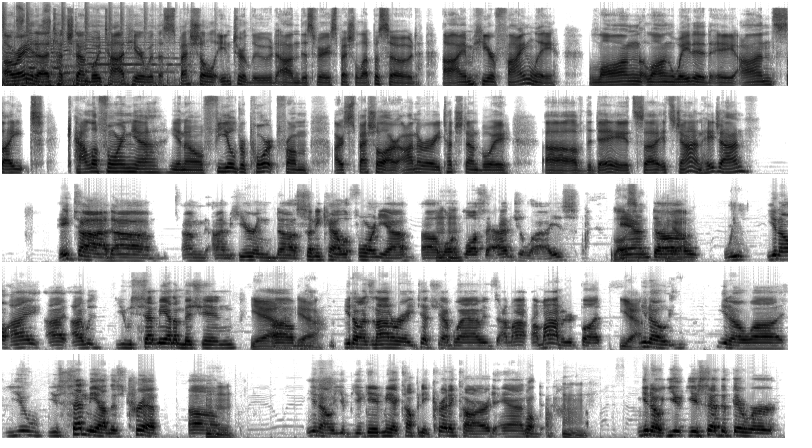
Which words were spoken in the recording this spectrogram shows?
All right, uh, Touchdown Boy Todd here with a special interlude on this very special episode. I'm here finally, long, long awaited, a on-site California, you know, field report from our special, our honorary Touchdown Boy uh, of the day. It's uh, it's Jon. Hey, Jon. Hey, Todd. Um, I'm I'm here in uh, sunny California, uh, Mhm. Los Angeles, Los- and uh, we, you know, I, I I was you sent me on a mission. yeah, yeah, um, yeah, You know, as an honorary touchdown boy, I was I'm I'm honored, but yeah. you know, you know, uh, you you sent me on this trip. Um, Mhm. You know, you you gave me a company credit card, and Well, mhm. you know, you you said that there were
